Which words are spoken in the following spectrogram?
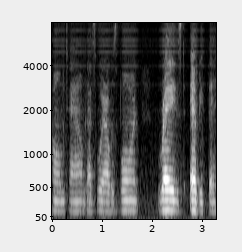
hometown. That's where I was born, raised, everything.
